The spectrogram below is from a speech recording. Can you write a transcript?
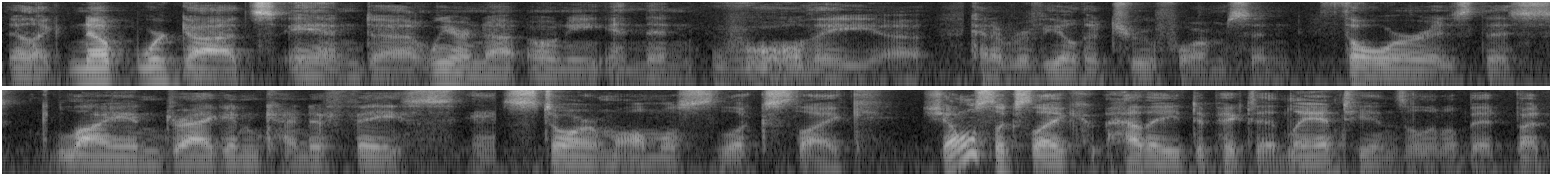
they're like, nope, we're gods, and uh, we are not Oni, and then whoa, they uh, kind of reveal their true forms, and Thor is this lion dragon kind of face, and Storm almost looks like she almost looks like how they depict Atlanteans a little bit, but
